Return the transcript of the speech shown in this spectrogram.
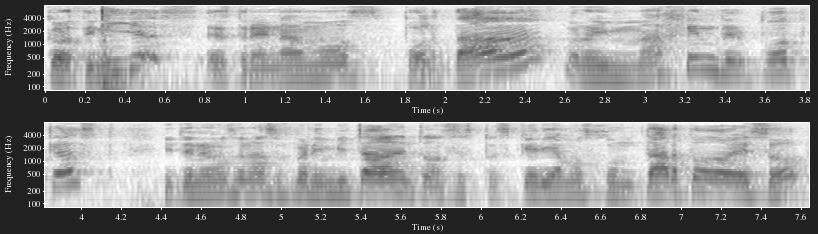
cortinillas, estrenamos portada, bueno, imagen del podcast y tenemos una super invitada, entonces pues queríamos juntar todo eso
